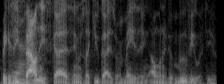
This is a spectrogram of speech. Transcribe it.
because yeah. he found these guys and he was like, "You guys are amazing. I want to do a movie with you."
